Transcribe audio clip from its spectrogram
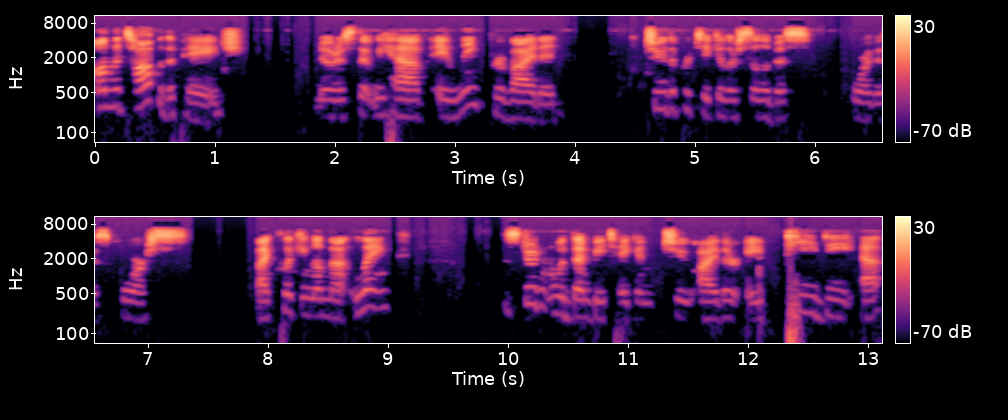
On the top of the page, notice that we have a link provided to the particular syllabus for this course. By clicking on that link, the student would then be taken to either a PDF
